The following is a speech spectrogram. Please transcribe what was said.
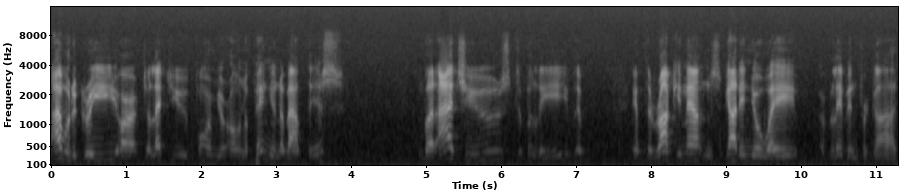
I would agree or to let you form your own opinion about this, but I choose to believe that if the Rocky Mountains got in your way of living for God,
